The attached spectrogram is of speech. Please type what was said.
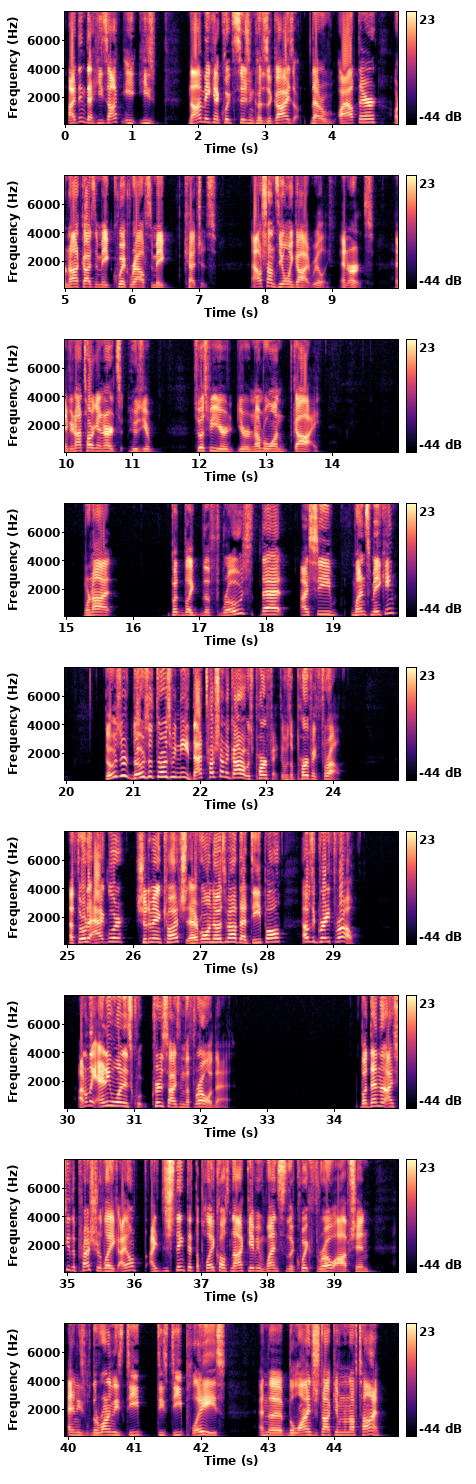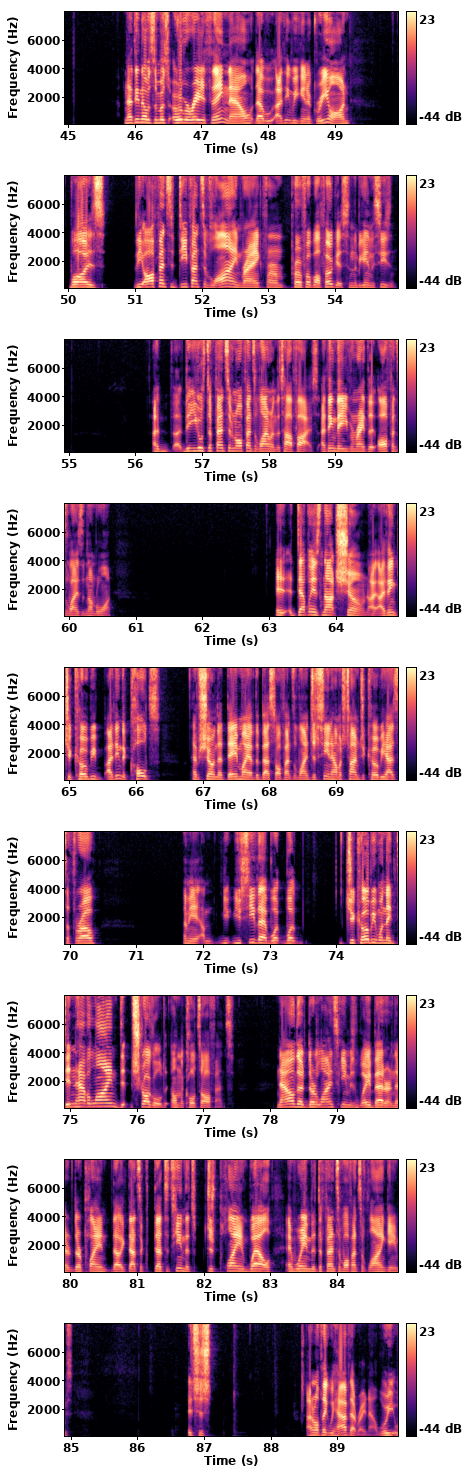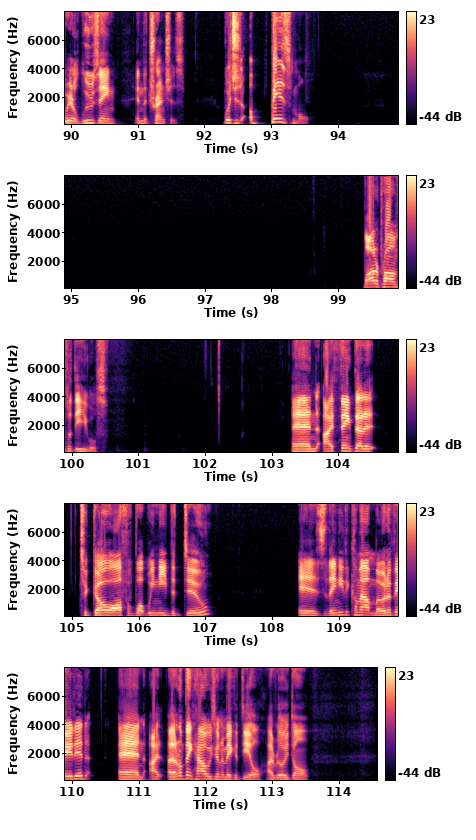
I think that he's not he, he's not making a quick decision because the guys that are out there are not guys that make quick routes to make catches. Alshon's the only guy really, and Ertz. And if you're not targeting Ertz, who's your supposed to be your your number one guy, we're not. But like the throws that I see Wentz making, those are those are throws we need. That touchdown to Goedert was perfect. It was a perfect throw. That throw to Agholor should have been catch. Everyone knows about that deep ball. That was a great throw. I don't think anyone is qu- criticizing the throw on that. But then I see the pressure. Like I don't. I just think that the play call's not giving Wentz the quick throw option, and he's they're running these deep these deep plays, and the the line's just not giving enough time. And I think that was the most overrated thing. Now that I think we can agree on was the offensive defensive line rank from Pro Football Focus in the beginning of the season. Uh, uh the Eagles' defensive and offensive line were in the top fives. I think they even ranked the offensive line as the number one. It, it definitely is not shown. I, I, think Jacoby. I think the Colts have shown that they might have the best offensive line. Just seeing how much time Jacoby has to throw. I mean, um, you, you see that what what Jacoby when they didn't have a line struggled on the Colts offense. Now their their line scheme is way better, and they're they're playing they're like that's a that's a team that's just playing well and winning the defensive offensive line games. It's just I don't think we have that right now. We we are losing in the trenches, which is abysmal. A lot of problems with the Eagles. And I think that it to go off of what we need to do is they need to come out motivated. And I, I don't think Howie's going to make a deal. I really don't.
